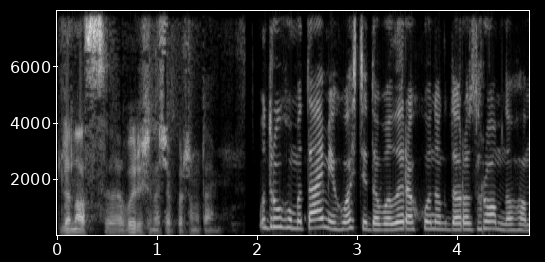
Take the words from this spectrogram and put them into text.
для нас е, вирішена ще в першому таймі. У другому таймі гості довели рахунок до розгромного.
